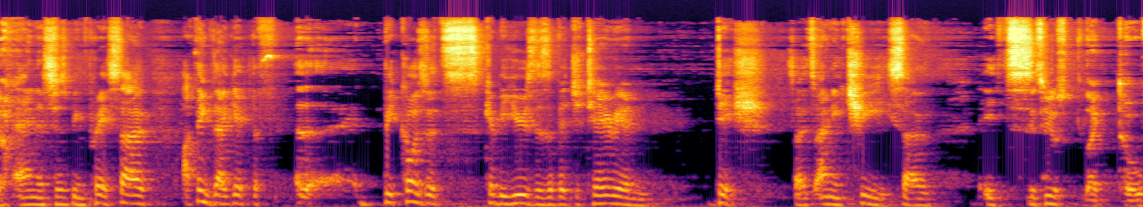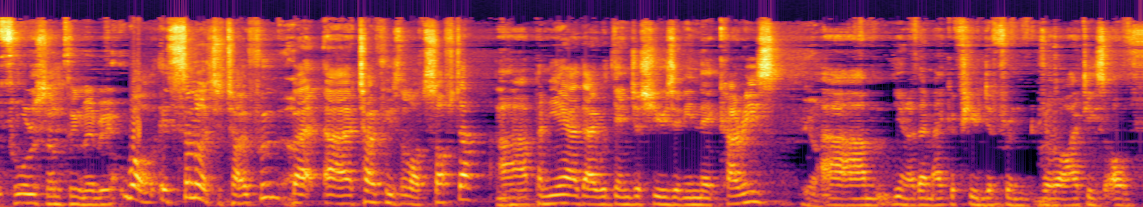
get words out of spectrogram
Yeah. and it's just been pressed. So I think they get the, uh, because it's can be used as a vegetarian dish. So it's only cheese. So it's It's used like tofu or something, maybe. well, it's similar to tofu, but uh, tofu is a lot softer. Uh, paneer, they would then just use it in their curries. Yeah. Um, you know, they make a few different varieties of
